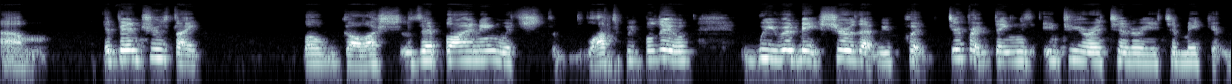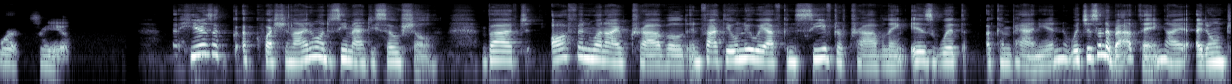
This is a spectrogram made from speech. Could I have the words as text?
um, adventures like oh gosh, zip lining, which lots of people do, we would make sure that we put different things into your itinerary to make it work for you. Here's a, a question. I don't want to seem antisocial, but often when I've traveled, in fact, the only way I've conceived of traveling is with a companion, which isn't a bad thing. I, I don't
